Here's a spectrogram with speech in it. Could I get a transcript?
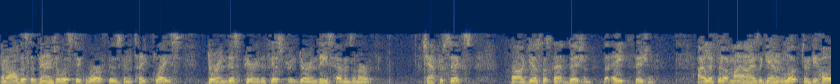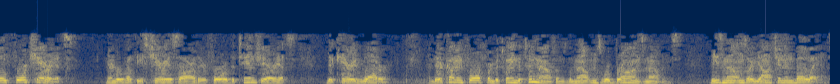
and all this evangelistic work that is going to take place during this period of history, during these heavens and earth. Chapter 6 uh, gives us that vision, the eighth vision. I lifted up my eyes again and looked, and behold, four chariots. Remember what these chariots are. They're four of the ten chariots that carried water. And they're coming forth from between the two mountains. The mountains were bronze mountains. These mountains are Yachin and Boaz.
